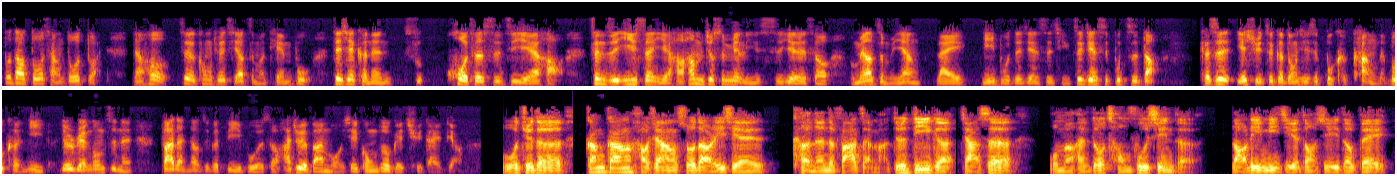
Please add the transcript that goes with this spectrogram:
不知道多长多短。然后这个空缺期要怎么填补？这些可能货车司机也好，甚至医生也好，他们就是面临失业的时候，我们要怎么样来弥补这件事情？这件事不知道，可是也许这个东西是不可抗的、不可逆的，就是人工智能发展到这个地步的时候，它就会把某一些工作给取代掉。我觉得刚刚好像说到了一些可能的发展嘛，就是第一个，假设我们很多重复性的劳力密集的东西都被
